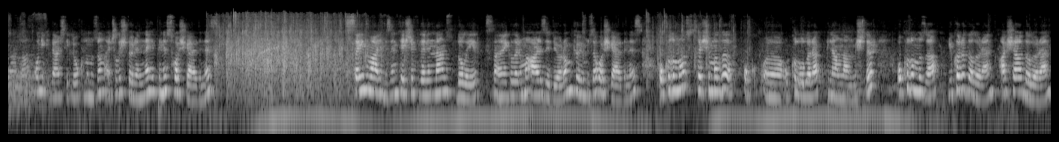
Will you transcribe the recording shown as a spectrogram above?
Okulumuzdan 12 derslikli okulumuzun açılış törenine hepiniz hoş geldiniz. Sayın Valimizin teşriflerinden dolayı saygılarımı arz ediyorum. Köyümüze hoş geldiniz. Okulumuz taşımalı ok- e, okul olarak planlanmıştır. Okulumuza Yukarı Dalören, Aşağı Dalören,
